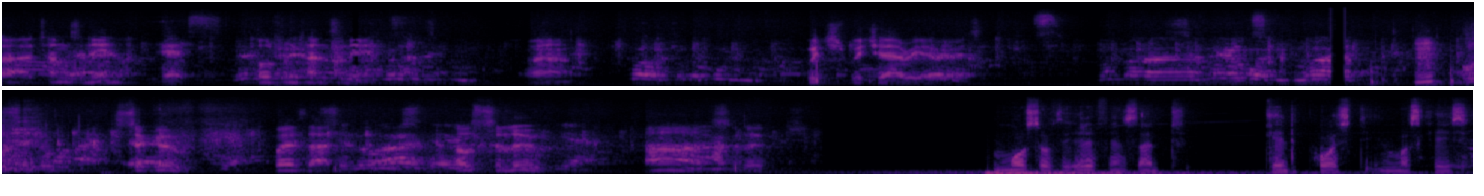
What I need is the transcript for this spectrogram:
uh, Tanzania? Yes. All from Tanzania. Wow. Which which area is it? Hmm? Sagu. Where's that? Oh, Selous. Ah, Selous. Most of the elephants that get poached in most cases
